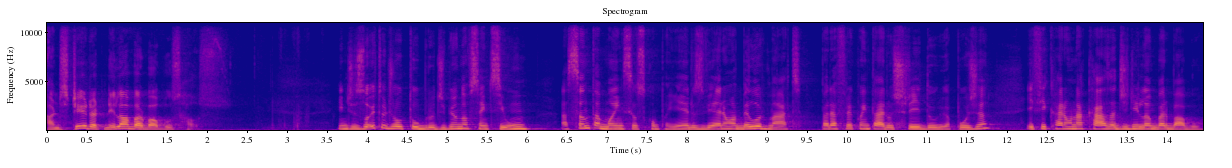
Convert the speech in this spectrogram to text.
and stayed at Nilambar Babu's house. Em 18 de outubro de 1901, a Santa Mãe e seus companheiros vieram a Belurmat para frequentar o Sri Durga Puja e ficaram na casa de Nilambar Babu.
